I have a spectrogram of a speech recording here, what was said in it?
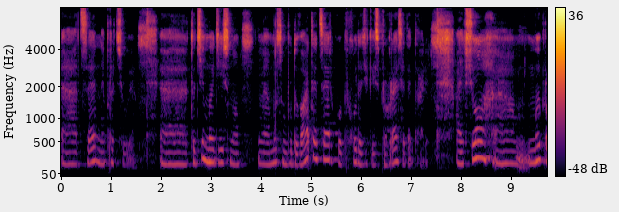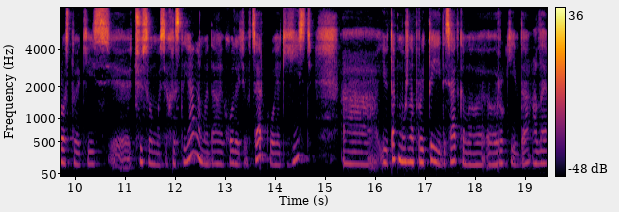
е, це не працює. Е, Ми дійсно е, мусимо будувати церкву, приходить якийсь прогрес і так далі. А якщо е, ми просто якісь е, числимося християнами, да, і ходить в церкву як гість, і так можна пройти і десятками е, років, да, але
